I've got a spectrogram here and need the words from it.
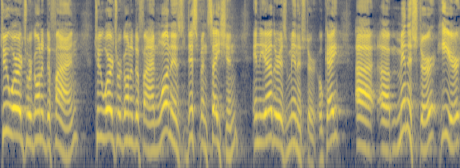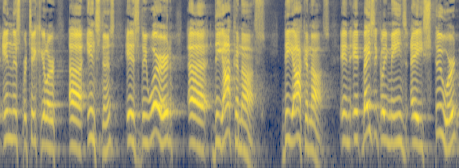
Two words we're going to define. Two words we're going to define. One is dispensation and the other is minister, okay? Uh, uh, minister here in this particular uh, instance is the word uh, diakonos. Diakonos. And it basically means a steward,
